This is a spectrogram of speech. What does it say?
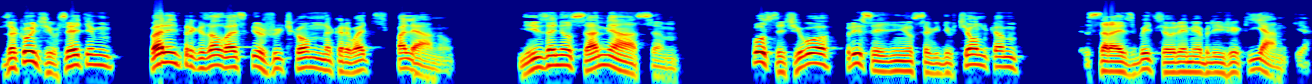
Закончив с этим, парень приказал Ваське жучком накрывать поляну и занялся мясом, после чего присоединился к девчонкам стараясь быть все время ближе к Янке.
